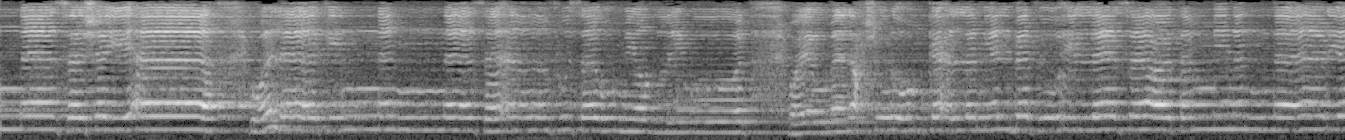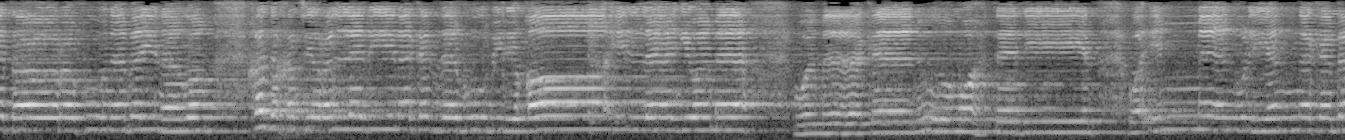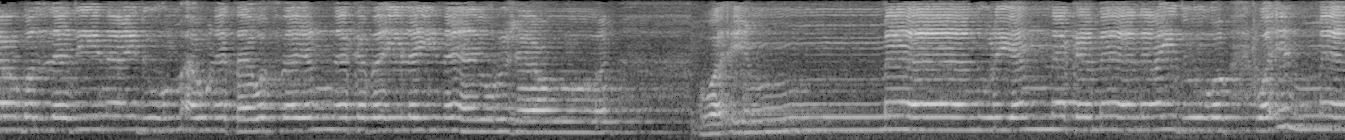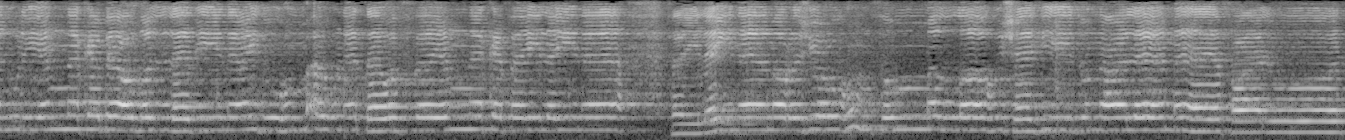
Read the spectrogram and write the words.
شيئا ولكن الناس أنفسهم يظلمون. ويوم نحشرهم كأن لم يلبثوا إلا ساعة من النار يتعارفون بينهم. قد خسر الذين كذبوا بلقاء الله وما وما كانوا مهتدين. وإما نرينك بعض الذي نعدهم أو نتوفينك فإلينا يرجعون. وإما نرينك ما نعدهم وإما نرينك بعض الذي نعدهم أو نتوفينك فإلينا فإلينا مرجعهم. ثم الله شهيد على ما يفعلون.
